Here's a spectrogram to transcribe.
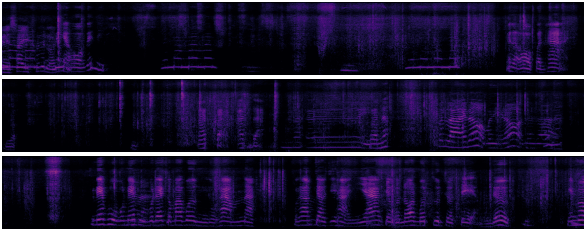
เลยใส่พื้นหน่อยไม่อยากออกได้นี่ไม่ได้ออกปัญหาเนาะ อัดปากอัดดักเอ้ยก่อนนะเป็นหลายเนาะบัดนี้เนาะท่านว่าคุณได้ผูกคุณได้ผูกคุณได้ก็มาเบิ่งของห้ามนะของห้ามเจ้าสิหายย่างเจ้าก็นอนเมื่อคืนเจ้าแต่งพุ่นเด้อเห็นบ่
